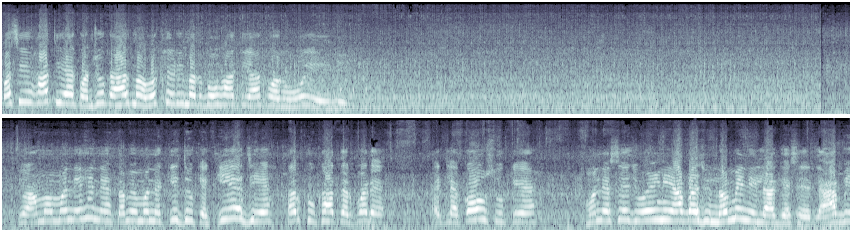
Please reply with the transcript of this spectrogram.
પછી હાથી આંકવાનું જો કે હાથમાં વખેડીમાં તો બહુ હાથી આંકવાનું હોય નહીં. જો આમાં મને હે ને તમે મને કીધું કે કે જે સરખું ખાતર પડે એટલે કહું છું કે મને સેજ ઓયણી આ બાજુ નમી નહીં લાગે છે એટલે આ બે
